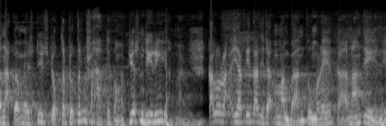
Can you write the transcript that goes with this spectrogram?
tenaga medis dokter-dokter itu sakit banget dia sendirian kalau rakyat kita tidak membantu mereka nanti ini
